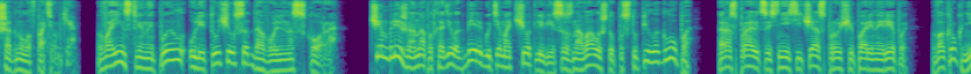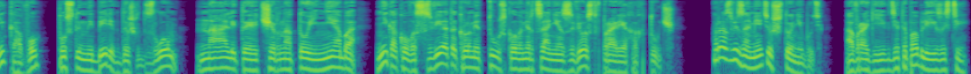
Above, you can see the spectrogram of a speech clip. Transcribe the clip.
шагнула в потемки. Воинственный пыл улетучился довольно скоро. Чем ближе она подходила к берегу, тем отчетливее сознавала, что поступила глупо. Расправиться с ней сейчас проще пареной репы. Вокруг никого, пустынный берег дышит злом, налитое чернотой небо, никакого света, кроме тусклого мерцания звезд в прорехах туч. Разве заметишь что-нибудь? А враги где-то поблизости.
